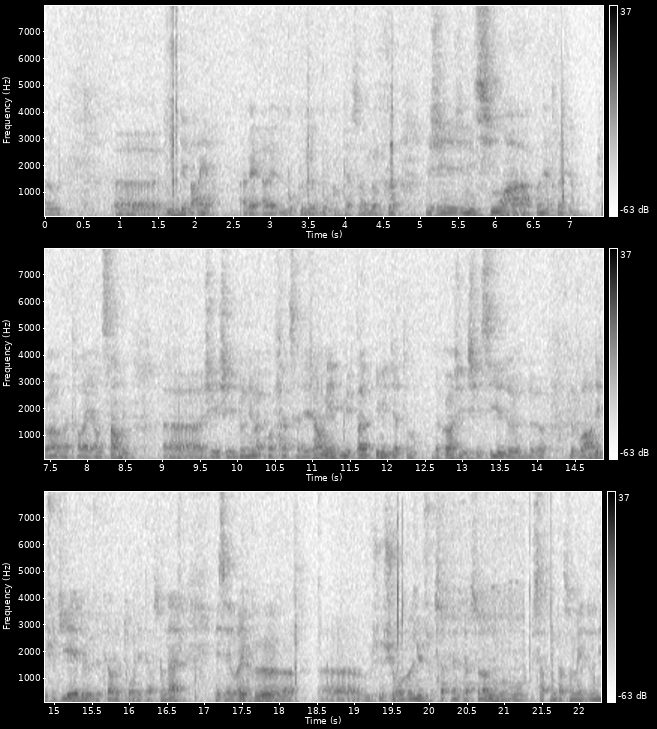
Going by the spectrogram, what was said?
euh, euh, mis des barrières avec, beaucoup, de, beaucoup de personnes. Donc euh, j'ai mis six mois à connaître les gens. Tu vois, on a travaillé ensemble. Euh, j'ai donné ma confiance à des gens, mais, mais pas immédiatement. D'accord? J'ai essayé de, de, voir, d'étudier, de, faire le tour des personnages. Et c'est vrai que je suis revenu sur certaines personnes où certaines personnes m'avaient donné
